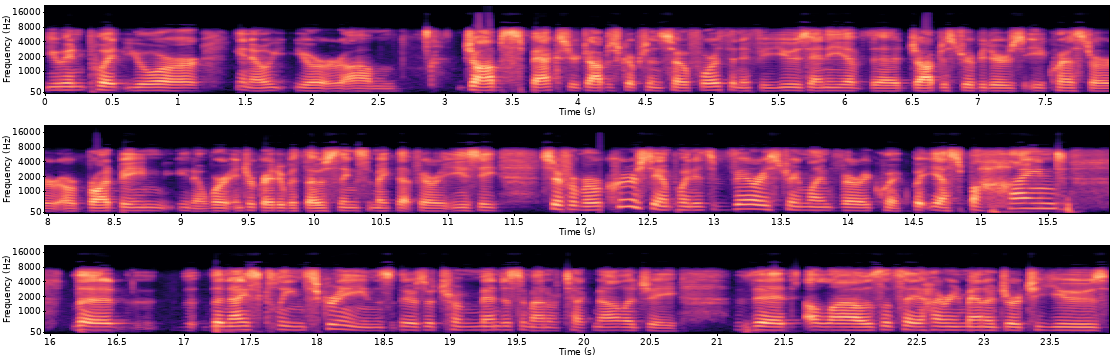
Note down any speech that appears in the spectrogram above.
you input your you know your um, job specs, your job description, and so forth. And if you use any of the job distributors, eQuest or, or Broadbean, you know, we're integrated with those things to make that very easy. So from a recruiter standpoint, it's very streamlined, very quick. But yes, behind the the nice clean screens, there's a tremendous amount of technology that allows, let's say, a hiring manager to use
